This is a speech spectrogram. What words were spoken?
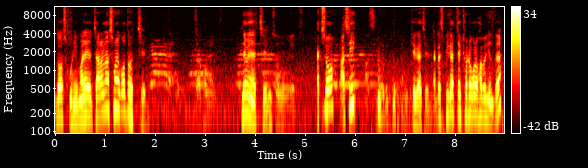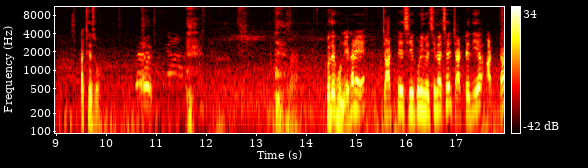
দশ কুড়ি। মানে চালানোর সময় কত হচ্ছে? নেমে যাচ্ছে। একশো আশি? ঠিক আছে। একটা স্পিকার চেক ছোটো করে হবে কিন্তু হ্যাঁ? এসো তো দেখুন, এখানে চারটে সিকুড়ি মেশিন আছে, চারটে দিয়ে আটটা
